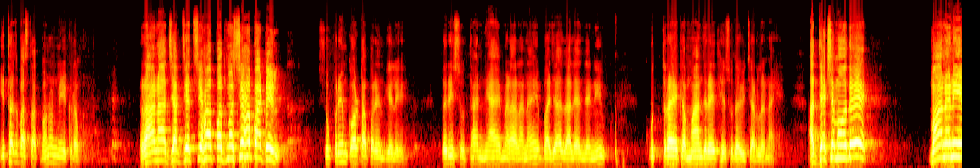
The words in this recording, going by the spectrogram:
इथंच बसतात म्हणून मी इकडं राणा जगजित सिंह पद्मसिंह पाटील. सुप्रीम कोर्टापर्यंत गेले. तरी सुद्धा न्याय मिळाला नाही. बजा झाल्यांनी कुत्र आहे का मांजर आहेत हे सुद्धा विचारलं नाही. अध्यक्ष महोदय माननीय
